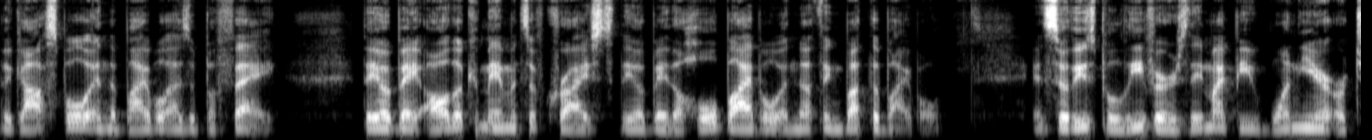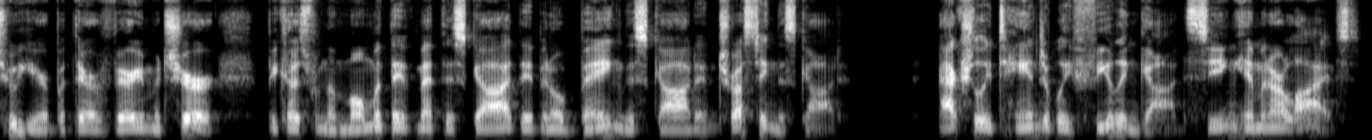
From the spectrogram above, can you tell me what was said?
the gospel and the Bible as a buffet. They obey all the commandments of Christ, they obey the whole Bible and nothing but the Bible. And so these believers, they might be one year or two year, but they're very mature because from the moment they've met this God, they've been obeying this God and trusting this God, actually tangibly feeling God, seeing Him in our lives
